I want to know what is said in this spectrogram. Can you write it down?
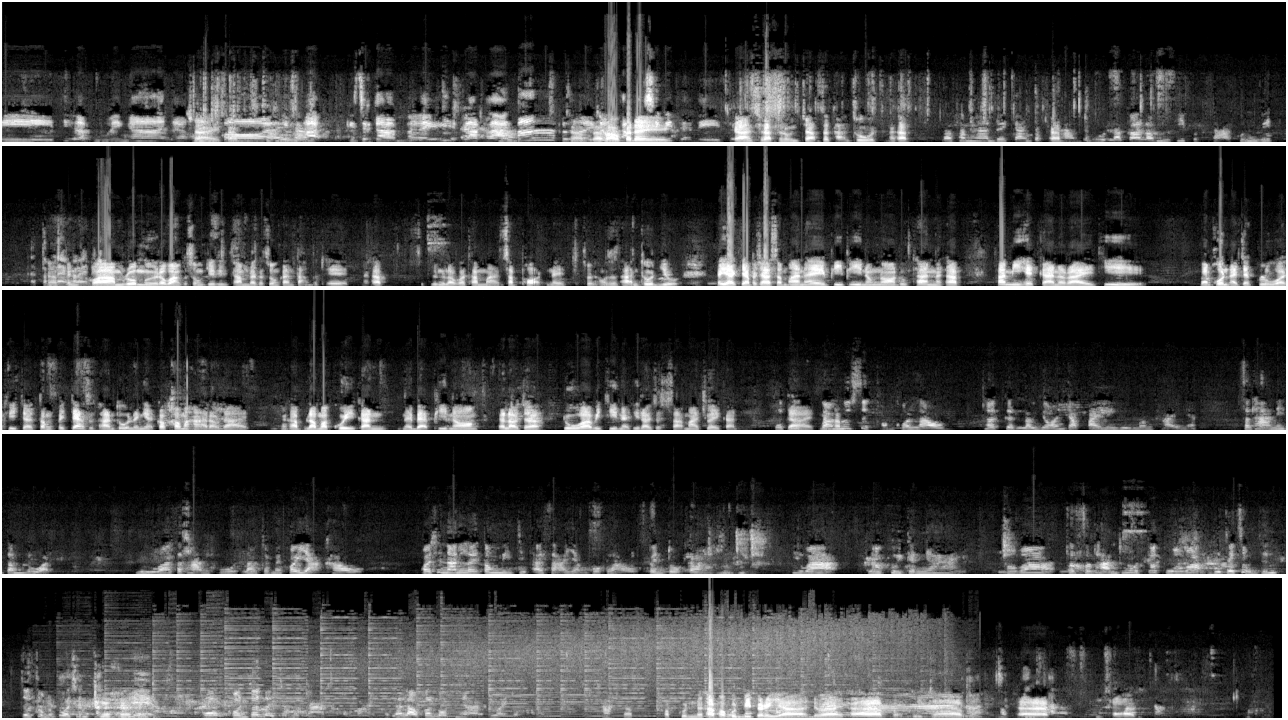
มีที่แบบหน่วยงานนะใช่องค์คกรับรใช่หรือค่ะ ว่ากิจกรรมอะไรหลากหลายมากเลยครับแล้วเราก็ได้ชีวิตเดีขึ้น การสนับสนุนจากสถานทูตนะครับ เราทำงานด้วยกันกับคสรับ ถานทูตแล้วก็เรามีที่ปรึกษาคุณวิทย์ตำครับแหน่งเป็นอะไรควานะมร่วมมือระหว่างกระทรวงยุติธรรมและกระทรวงการต่างประเทศนะครับ ซึ่งเราก็ทำมาซัพพอร์ตในส่วนของสถานทูตอยู่ก็อยากจะประชาสัมพันธ์ให้พี่ๆน้องๆทุกท่านนะครับ ถ้ามีเหตุการณ์อะไรที่บางคนอาจจะกลัวที่จะต้องไปแจ้งสถานทูตอะไรเงี้ยก็เข้ามาหาเราได้นะครับ เรามาคุยกันในแบบพี่น้อง แล้วเราจะดูว่าวิธีไหนที่เราจะสามารถช่วยกันก็คือได้คนะวามครับรู้สึกของคนเราถ้าเกิดเราย้อนกลับไปในอยู่เมืองไทยเนี่ย สถานีตำรวจ หรือว่าสถานทูตเราจะไม่ค่อยอยากเข้า เพราะฉะนั้นเลยต้องมีจิตอาสาอย่างพวกเราเป็นตัวกลาง ที่ว่าเราคุยกันง่าย เพราะว่าสถานทูตก็กลัวว่าเดี๋ยวจะส่งฉันจะส่งตัวฉันกลับประเทศก็คนก็เลยจะไม่กล้าเข้าไป แล้วเราก็ลดงานด้วยตรงนั้นค่ะครับขอบคุณนะครับ ขอบคุณพี่ปริยาด้วยครับ ขอบคุณครับขอบคุณครับค่ะครับ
